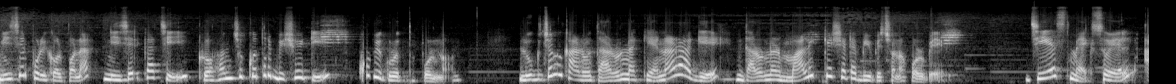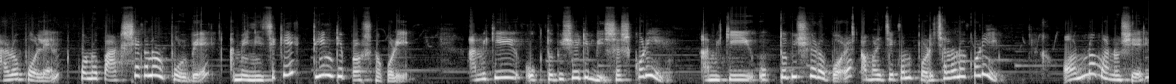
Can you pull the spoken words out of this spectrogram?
নিজের পরিকল্পনা নিজের কাছেই গ্রহণযোগ্যতার বিষয়টি খুবই গুরুত্বপূর্ণ। লোকজন কারও ধারণা কেনার আগে ধারণার মালিককে সেটা বিবেচনা করবে। জিএস ম্যাক্সওয়েল আরও বলেন, কোনো পাঠ শেখানোর পূর্বে আমি নিজেকে তিনটি প্রশ্ন করি। আমি কি উক্ত বিষয়টি বিশ্বাস করি? আমি কি উক্ত বিষয়ের ওপর আমার জীবন পরিচালনা করি? অন্য মানুষের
